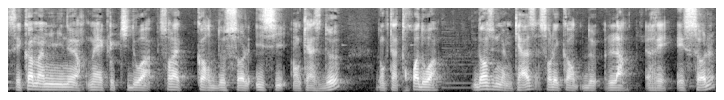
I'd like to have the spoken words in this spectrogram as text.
C'est comme un Mi mineur mais avec le petit doigt sur la corde de Sol ici en case 2. Donc tu as trois doigts dans une même case sur les cordes de La, Ré et Sol.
